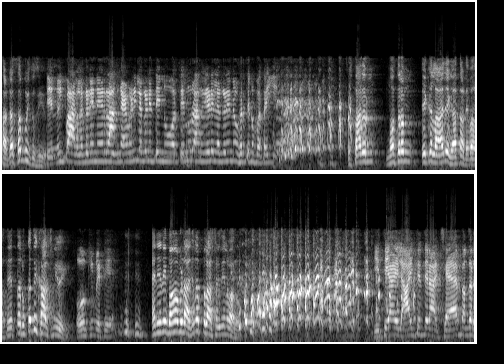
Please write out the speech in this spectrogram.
ਸਾਡਾ ਸਭ ਕੁਝ ਤੁਸੀਂ ਹੋ। ਤੈਨੂੰ ਹੀ ਭਾਗ ਲੱਗਣੇ ਨੇ ਰੰਗ ਐਵੇਂ ਨਹੀਂ ਲੱਗਣੇ ਤੈਨੂੰ ਔਰ ਤੈਨੂੰ ਰੰਗ ਜਿਹੜੇ ਲੱਗਣੇ ਨੇ ਉਹ ਫਿਰ ਤੈਨੂੰ ਪਤਾ ਹੀ ਹੈ। ਉਸਤਾਦ ਮੋਹਤਰਮ ਇੱਕ ਇਲਾਜ ਹੈਗਾ ਤੁਹਾਡੇ ਵਾਸਤੇ ਤੁਹਾਨੂੰ ਕਦੀ ਖਾਰਸ਼ ਨਹੀਂ ਹੋਏਗੀ। ਉਹ ਕੀ ਬੇਟੇ? ਐਨੇ ਨੇ ਬਾਹਾਂ ਵੜਾ ਕੇ ਨਾ ਪਲਾਸਟਿਕ ਦੀਆਂ ਲਵਾ ਲਓ। ਜਿੱਤੇ ਆ ਇਲਾਜ ਤੇ ਤੇਰਾ ਅੱਛਾ ਹੈ ਮਗਰ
